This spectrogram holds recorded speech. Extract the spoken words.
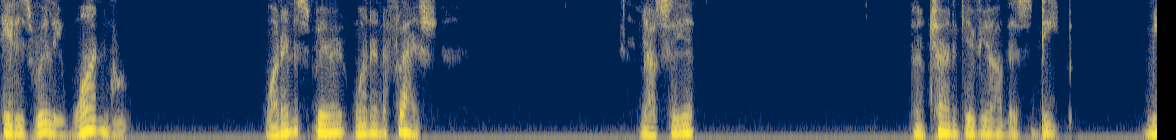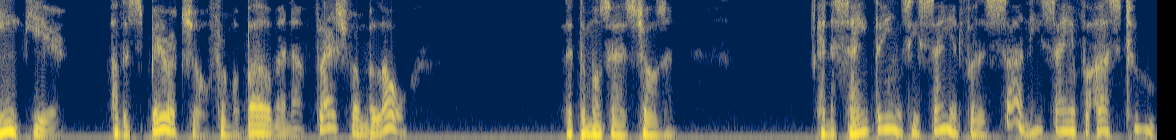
it is really one group. One in the spirit, one in the flesh. Y'all see it? And I'm trying to give y'all this deep meat here of the spiritual from above and the flesh from below that the Most has chosen. And the same things he's saying for the Son, he's saying for us too.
